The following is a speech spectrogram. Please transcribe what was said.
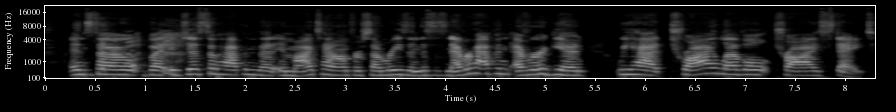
and so, but it just so happened that in my town, for some reason, this has never happened ever again. We had tri-level, tri-state,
